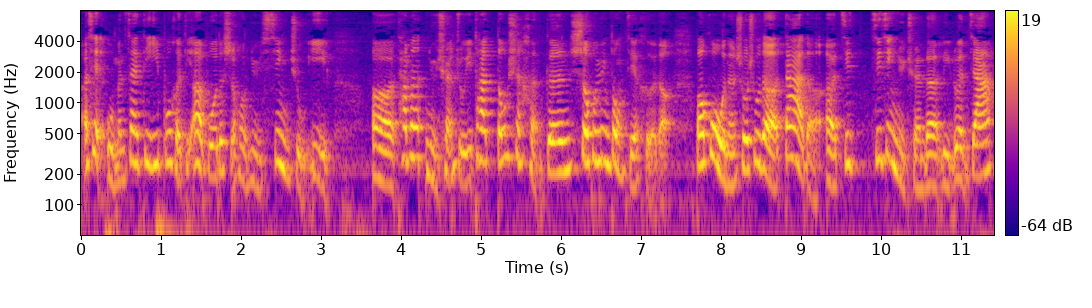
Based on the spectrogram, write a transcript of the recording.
而且我们在第一波和第二波的时候，女性主义，呃，他们女权主义，它都是很跟社会运动结合的。包括我能说出的大的呃激激进女权的理论家，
